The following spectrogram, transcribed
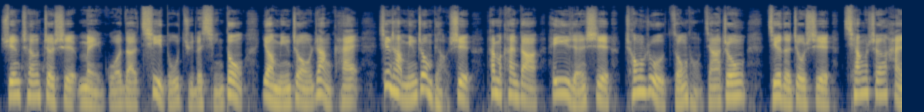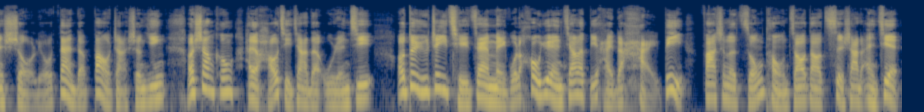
宣称这是美国的缉毒局的行动，要民众让开。现场民众表示，他们看到黑衣人士冲入总统家中，接着就是枪声和手榴弹的爆炸声音，而上空还有好几架的无人机。而对于这一起在美国的后院加勒比海的海地发生了总统遭到刺杀的案件，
